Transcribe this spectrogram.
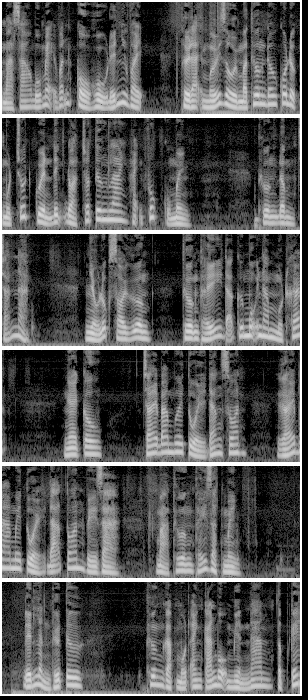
Mà sao bố mẹ vẫn cổ hủ đến như vậy? Thời đại mới rồi mà thương đâu có được một chút quyền định đoạt cho tương lai hạnh phúc của mình. Thương đâm chán nản. Nhiều lúc soi gương, Thương thấy đã cứ mỗi năm một khác. Nghe câu, trai 30 tuổi đang xoan, gái 30 tuổi đã toan về già, mà Thương thấy giật mình. Đến lần thứ tư, Thương gặp một anh cán bộ miền Nam tập kết.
